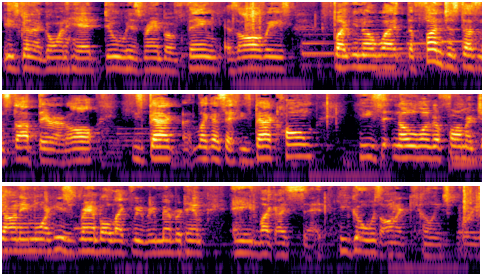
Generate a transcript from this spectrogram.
He's going to go on ahead, do his Rambo thing as always. But you know what? The fun just doesn't stop there at all. He's back, like I said, he's back home. He's no longer Farmer John anymore. He's Rambo like we remembered him. And he, like I said, he goes on a killing spree.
